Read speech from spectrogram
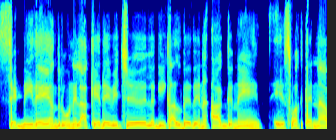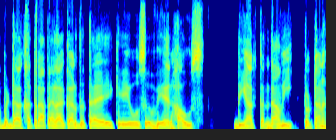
ਸਿਡਨੀ ਦੇ ਅੰਦਰੂਨ ਇਲਾਕੇ ਦੇ ਵਿੱਚ ਲੱਗੀ ਕੱਲ ਦੇ ਦਿਨ ਅੱਗ ਨੇ ਇਸ ਵਕਤ ਇੰਨਾ ਵੱਡਾ ਖਤਰਾ ਪੈਦਾ ਕਰ ਦਿੱਤਾ ਹੈ ਕਿ ਉਸ ਵੇਅਰ ਹਾਊਸ ਦੀਆਂ ਕੰਧਾਂ ਵੀ ਟੁੱਟਣ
